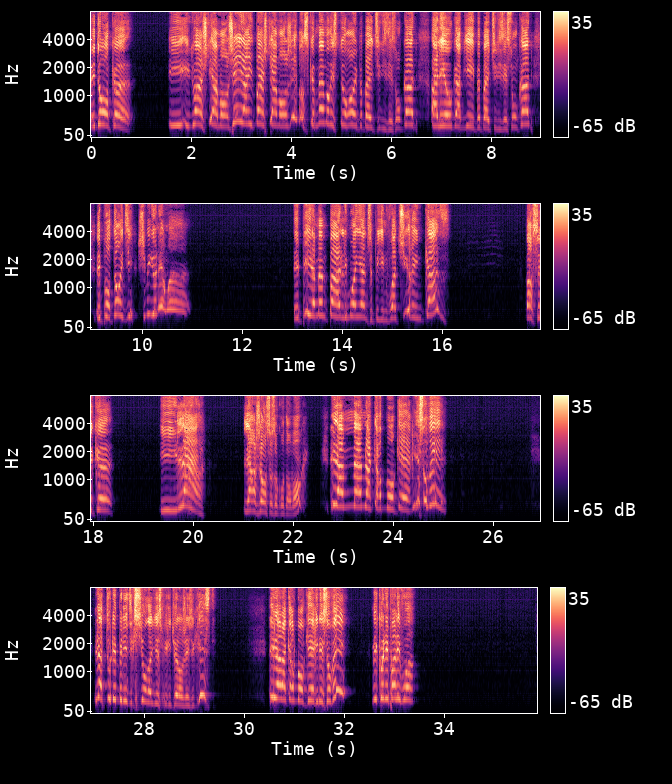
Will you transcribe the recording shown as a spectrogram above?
Et donc, euh, il, doit acheter à manger, il n'arrive pas à acheter à manger parce que même au restaurant, il peut pas utiliser son code. Aller au gabier, il peut pas utiliser son code. Et pourtant, il dit, je suis millionnaire, moi. Et puis, il n'a même pas les moyens de se payer une voiture et une case parce que il a l'argent sur son compte en banque. Il a même la carte bancaire. Il est sauvé. Il a toutes les bénédictions dans le Dieu spirituel en Jésus-Christ. Il a la carte bancaire, il est sauvé, mais il ne connaît pas les voies.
